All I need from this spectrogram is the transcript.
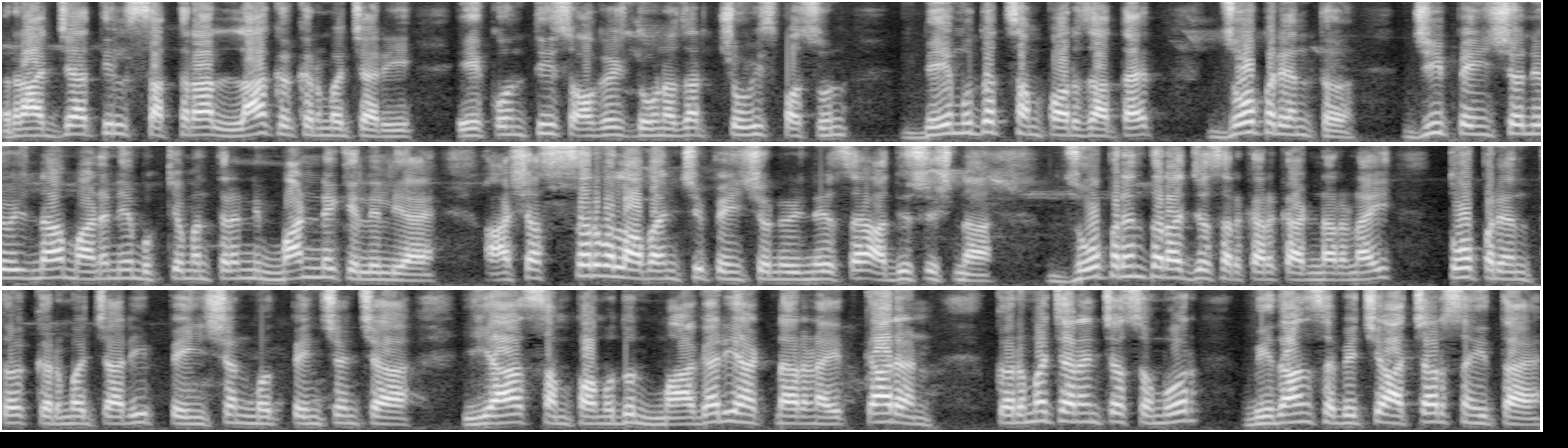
राज्यातील सतरा लाख कर्मचारी एकोणतीस ऑगस्ट दोन हजार चोवीसपासून बेमुदत संपावर जात आहेत. जोपर्यंत जी पेन्शन योजना माननीय मुख्यमंत्र्यांनी मान्य केलेली आहे अशा सर्व लाभांची पेन्शन योजनेचा अधिसूचना जोपर्यंत राज्य सरकार काढणार नाही तोपर्यंत कर्मचारी पेन्शन पेन्शनच्या या संपामधून माघारी हटणार नाहीत. कारण कर्मचाऱ्यांच्या समोर विधानसभेची आचारसंहिता आहे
